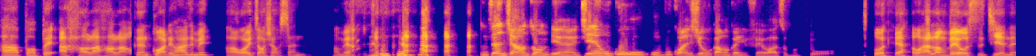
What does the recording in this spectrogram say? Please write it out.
啊，宝贝啊，好了好了，可能挂电话这边啊，我要找小三，好没有？你真的讲到重点哎，今天如果我我不关心，我干嘛跟你废话这么多？对呀、啊，我还浪费我时间呢。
